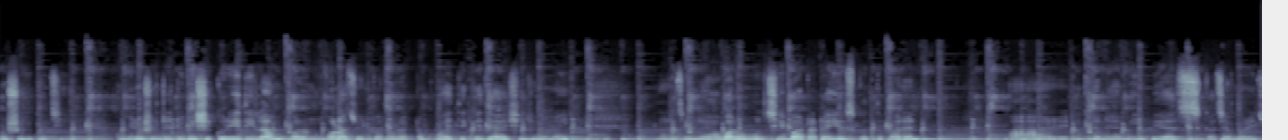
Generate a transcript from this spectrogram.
রসুন কুচি। আমি রসুনটা একটু বেশি করেই দিলাম, কারণ গলা চুলকানোর একটা ভয় থেকে যায়, সেজন্যই আপনারা চাইলে আবারও বলছি, বাটাটা ইউজ করতে পারেন। আর এখানে আমি পেঁয়াজ, কাঁচামরিচ,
